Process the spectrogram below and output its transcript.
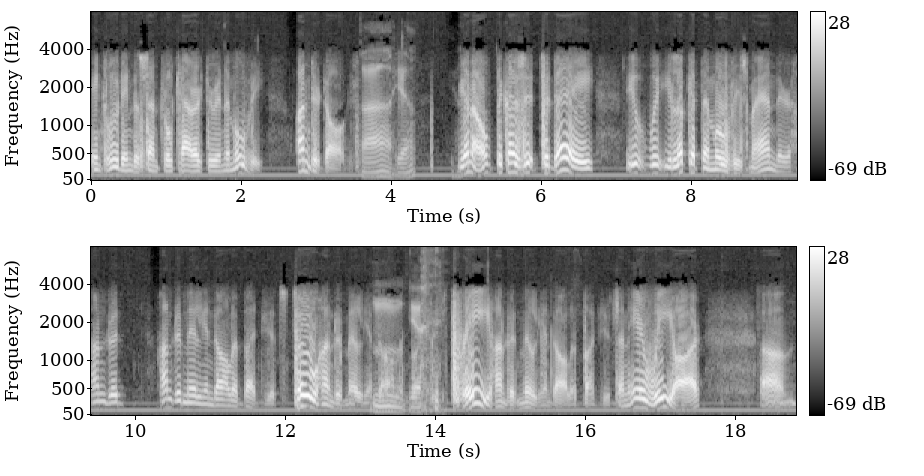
including the central character in the movie, underdogs. Ah, yeah. You know, because it, today you you look at the movies, man. They're hundred hundred million dollar budgets, two hundred million dollar Mm, yeah. budgets, three hundred million dollar budgets, and here we are, um,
